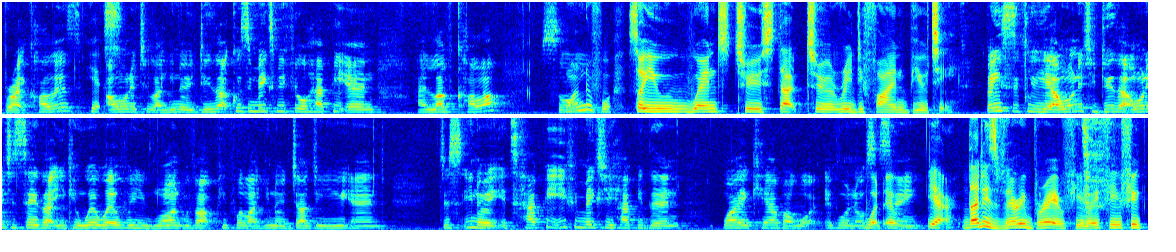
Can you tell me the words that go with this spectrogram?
bright colors. Yes. I wanted to like you know do that because it makes me feel happy and I love color. So Wonderful. So you went to start to redefine beauty. Basically, yeah, I wanted to do that. I wanted to say that you can wear whatever you want without people like, you know, judging you and just, you know, it's happy. If it makes you happy, then why care about what everyone else what, is saying? Yeah, that is very brave. You know, if you, if you,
